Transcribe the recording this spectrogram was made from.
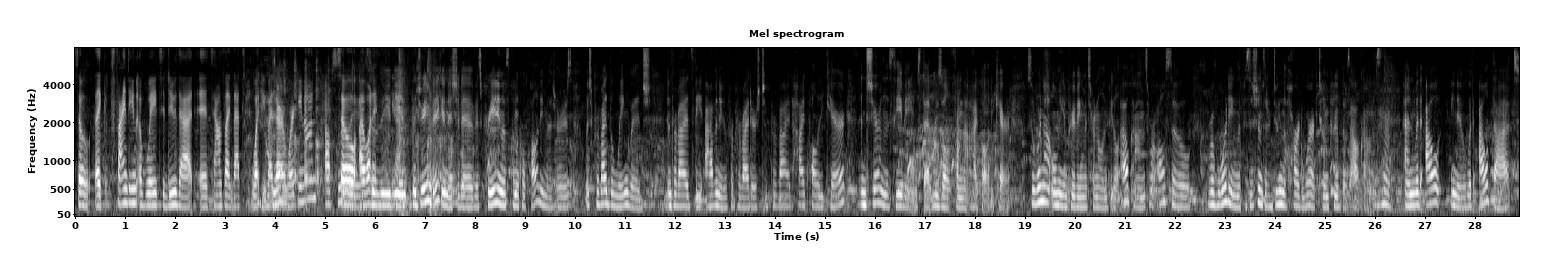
So, like finding a way to do that, it sounds like that's what you guys Yeah. are working on. Absolutely. So I want to. the, the, the Dream Big initiative is creating those clinical quality measures, which provide the language and provides the avenue for providers to provide high quality care and share in the savings that result from that high quality care. So we're not only improving maternal and fetal outcomes, we're also rewarding the physicians that are doing the hard work to improve those outcomes. Mm-hmm. And without, you know, without that,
